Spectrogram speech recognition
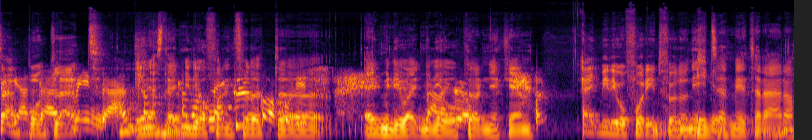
szempont lett. Minden. Én ezt egy millió forint fölött, egy millió, egy millió környékén egy millió forint fölött. Négyzetméter ára. A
